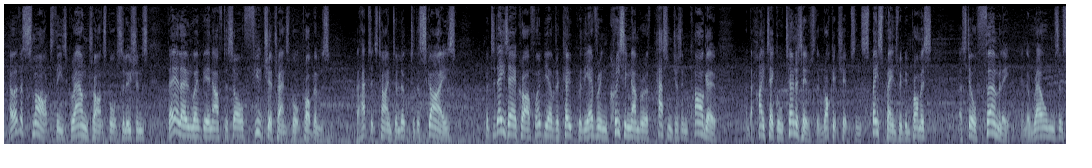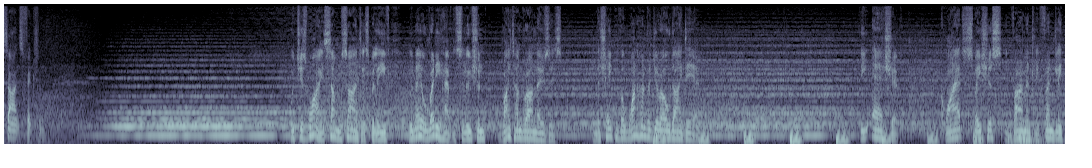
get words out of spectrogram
However smart these ground transport solutions, they alone won't be enough to solve future transport problems. Perhaps it's time to look to the skies. But today's aircraft won't be able to cope with the ever increasing number of passengers and cargo. And the high tech alternatives, the rocket ships and space planes we've been promised, are still firmly in the realms of science fiction. Which is why some scientists believe we may already have the solution right under our noses, in the shape of a 100-year-old idea. The airship. Quiet, spacious, environmentally friendly,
